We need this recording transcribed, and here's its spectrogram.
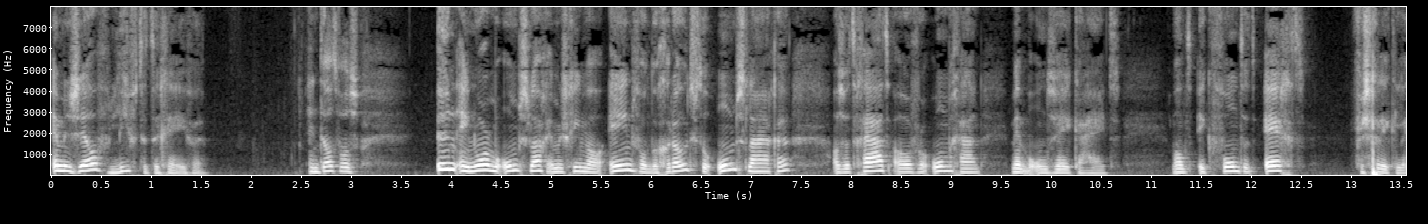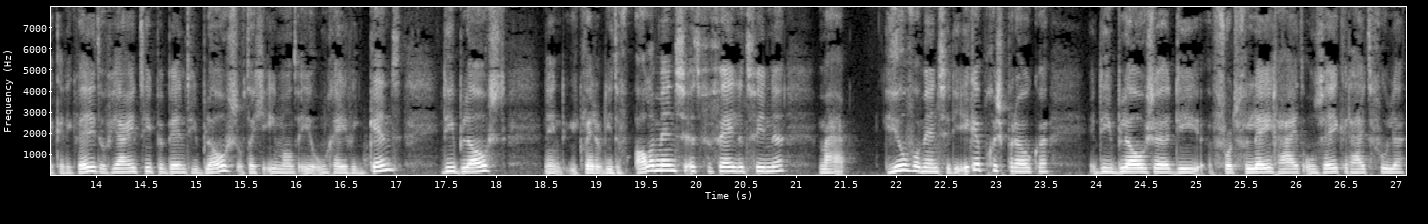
en mezelf liefde te geven. En dat was een enorme omslag en misschien wel een van de grootste omslagen als het gaat over omgaan met mijn onzekerheid. Want ik vond het echt verschrikkelijk. En ik weet niet of jij een type bent die bloost, of dat je iemand in je omgeving kent die bloost. Nee, ik weet ook niet of alle mensen het vervelend vinden, maar heel veel mensen die ik heb gesproken, die blozen, die een soort verlegenheid, onzekerheid voelen,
